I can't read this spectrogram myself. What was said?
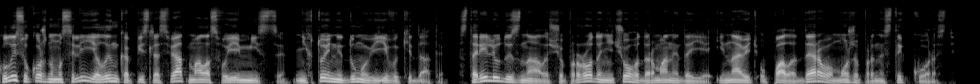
Колись у кожному селі ялинка після свят мала своє місце, ніхто й не думав її викидати. Старі люди знали, що природа нічого дарма не дає, і навіть упале дерево може принести користь.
